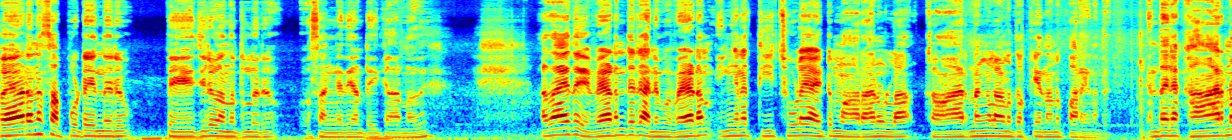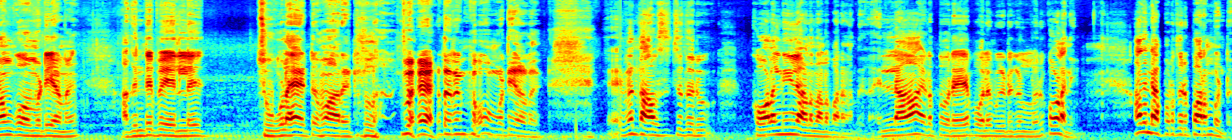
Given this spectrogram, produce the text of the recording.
വേടനെ സപ്പോർട്ട് ചെയ്യുന്നൊരു പേജിൽ വന്നിട്ടുള്ളൊരു സംഗതിയാണ് ഈ കാണുന്നത്. അതായത് വേടന്റെ ഒരു അനുഭവം വേടം ഇങ്ങനെ തീച്ചൂളയായിട്ട് മാറാനുള്ള കാരണങ്ങളാണ് ഇതൊക്കെ എന്നാണ് പറയണത്. എന്തായാലും കാരണവും കോമഡിയാണ്. അതിന്റെ പേരിൽ ചൂളയായിട്ട് മാറിയിട്ടുള്ള വേടനും കോമഡിയാണ്. ഇവൻ താമസിച്ചതൊരു കോളനിയിലാണെന്നാണ് പറയുന്നത് എല്ലായിടത്തും ഒരേപോലെ വീടുകളിലൊരു കോളനി. അതിന്റെ അപ്പുറത്തൊരു പറമ്പുണ്ട്.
